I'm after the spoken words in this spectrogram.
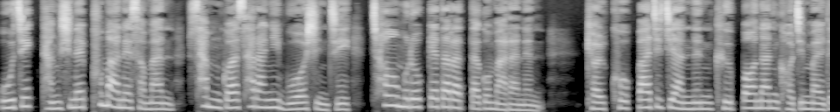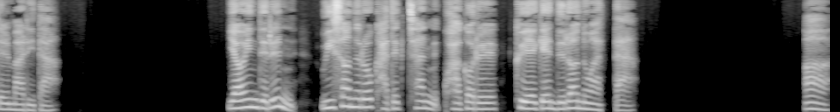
오직 당신의 품 안에서만 삶과 사랑이 무엇인지 처음으로 깨달았다고 말하는 결코 빠지지 않는 그 뻔한 거짓말들 말이다. 여인들은 위선으로 가득 찬 과거를 그에게 늘어놓았다. 아,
